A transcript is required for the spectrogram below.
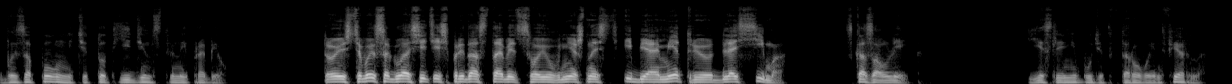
вы заполните тот единственный пробел. То есть вы согласитесь предоставить свою внешность и биометрию для Сима, — сказал Лейк. Если не будет второго инферно,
